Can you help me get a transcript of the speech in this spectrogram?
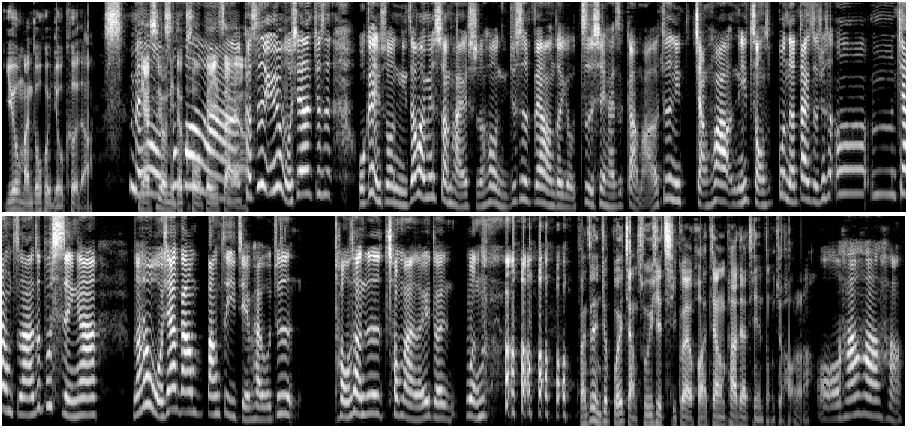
也有蛮多回流客的啊。是没有，你还是有你的口碑在啊。可是因为我现在就是我跟你说，你在外面算牌的时候，你就是非常的有自信，还是干嘛？就是你讲话，你总是不能带着就是嗯嗯这样子啊，这不行啊。然后我现在刚刚帮自己解牌，我就是。头上就是充满了一堆问号，反正你就不会讲出一些奇怪的话，这样大家听得懂就好了啦。哦，好好好。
